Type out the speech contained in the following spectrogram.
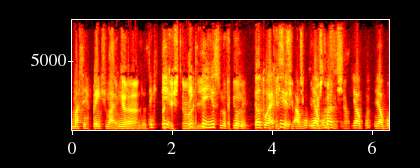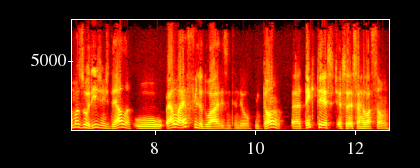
uma serpente marinha, entendeu? Tem que ter. Tem que ter isso no é filme. Tanto é que tinha que em, algumas, em algumas origens dela, o, ela é filha do Ares, entendeu? Então, é, tem que ter esse- essa, essa relação.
